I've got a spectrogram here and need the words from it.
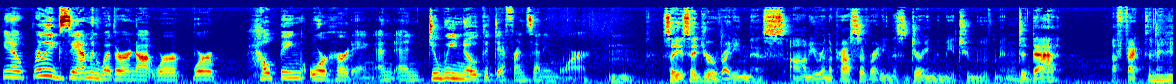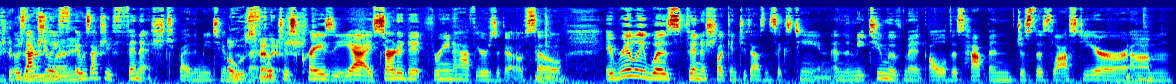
you know really examine whether or not we're we're helping or hurting and and do we know the difference anymore mm-hmm. so you said you were writing this um, you were in the process of writing this during the me too movement mm-hmm. did that affect the manuscript it was actually it was actually finished by the me too oh, movement which is crazy yeah i started it three and a half years ago so mm-hmm. it really was finished like in 2016 and the me too movement all of this happened just this last year mm-hmm. um,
